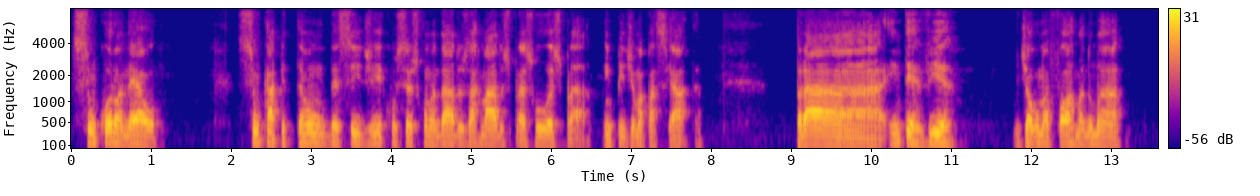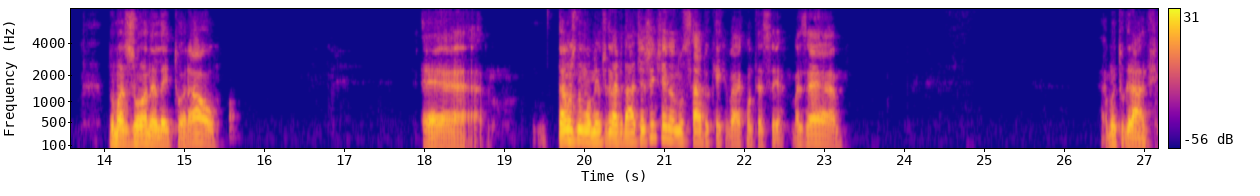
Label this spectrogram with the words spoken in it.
se um coronel, se um capitão decide ir com seus comandados armados para as ruas para impedir uma passeata, para intervir de alguma forma numa, numa zona eleitoral, é, estamos num momento de gravidade. A gente ainda não sabe o que, que vai acontecer, mas é, é muito grave.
